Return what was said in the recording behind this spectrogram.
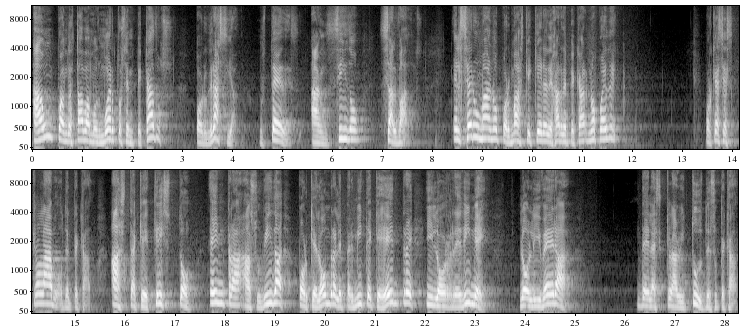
aun cuando estábamos muertos en pecados por gracia, ustedes han sido salvados. El ser humano, por más que quiere dejar de pecar, no puede, porque es esclavo del pecado, hasta que Cristo entra a su vida, porque el hombre le permite que entre y lo redime, lo libera de la esclavitud de su pecado.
